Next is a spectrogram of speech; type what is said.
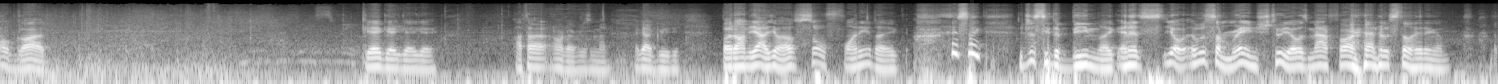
Oh god, Have been slain. gay, gay, gay, gay. I thought, oh, whatever, doesn't matter. I got greedy. But um, yeah, yo, that was so funny. Like, it's like you just see the beam, like, and it's yo, it was some range too. Yo, it was mad far, and it was still hitting him.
